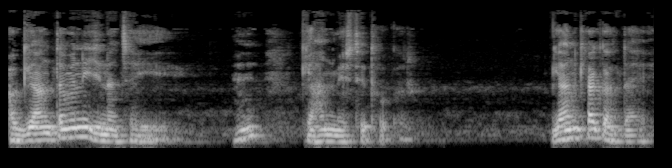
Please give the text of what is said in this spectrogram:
अज्ञानता में नहीं जीना चाहिए ज्ञान में स्थित होकर। ज्ञान क्या कहता है?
